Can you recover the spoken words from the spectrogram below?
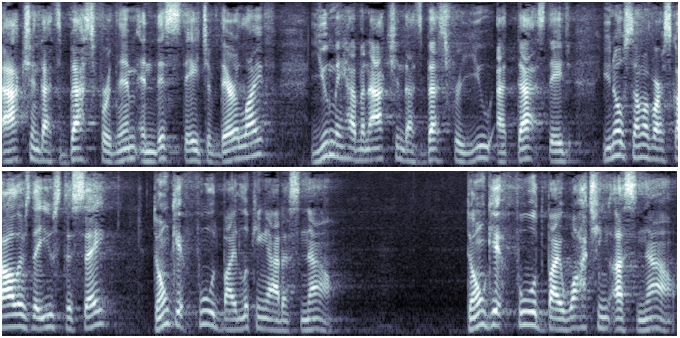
action that's best for them in this stage of their life you may have an action that's best for you at that stage. You know, some of our scholars, they used to say, don't get fooled by looking at us now. Don't get fooled by watching us now.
